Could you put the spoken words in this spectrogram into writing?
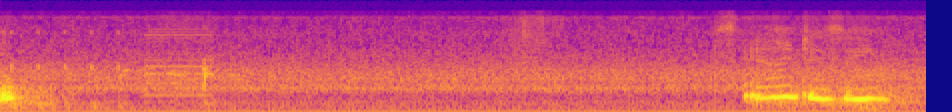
Oop. Say hi.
